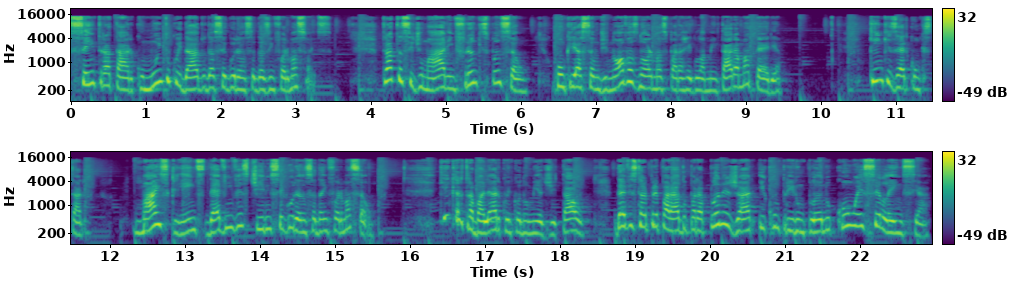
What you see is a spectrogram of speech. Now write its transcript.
sem tratar com muito cuidado da segurança das informações. Trata-se de uma área em franca expansão, com criação de novas normas para regulamentar a matéria. Quem quiser conquistar mais clientes deve investir em segurança da informação. Quem quer trabalhar com economia digital deve estar preparado para planejar e cumprir um plano com excelência.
